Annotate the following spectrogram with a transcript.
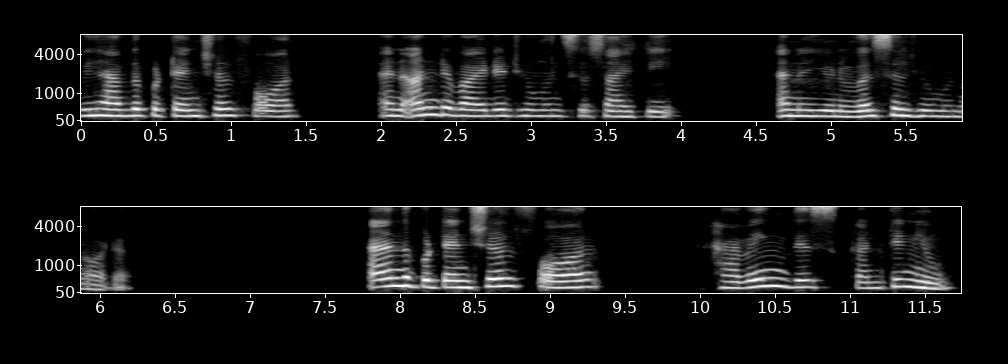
we have the potential for an undivided human society and a universal human order. And the potential for having this continue,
